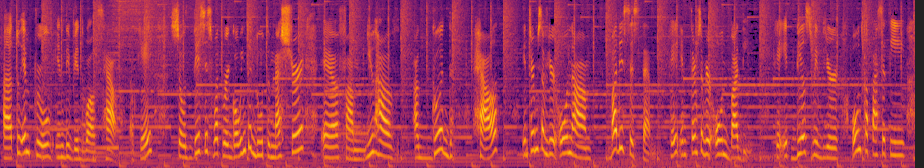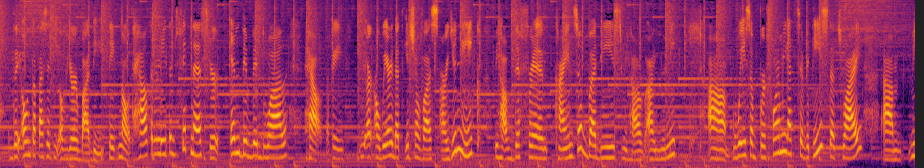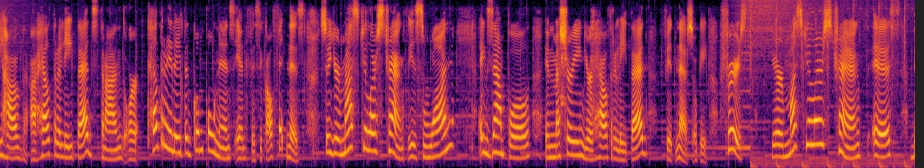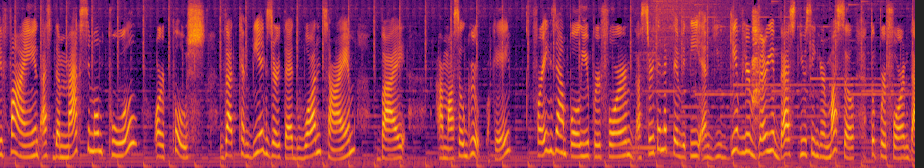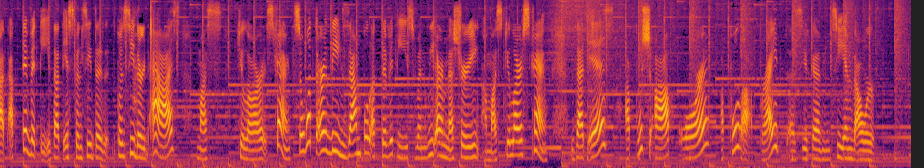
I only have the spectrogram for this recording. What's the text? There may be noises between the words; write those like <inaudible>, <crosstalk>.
uh, to improve individual's health. Okay, so this is what we're going to do to measure if um, you have a good health in terms of your own um, body system. Okay, in terms of your own body. Okay, it deals with your own capacity, the own capacity of your body. Take note, health related fitness, your individual health. Okay, we are aware that each of us are unique. We have different kinds of bodies. We have a unique um, ways of performing activities. That's why um, we have a health related strand or health related components in physical fitness. So, your muscular strength is one example in measuring your health related fitness. Okay, first, your muscular strength is defined as the maximum pull or push that can be exerted one time by a muscle group. Okay, for example, you performed a certain activity and you give your very best using your muscle to perform that activity. That is considered considered as muscular strength. So what are the example activities when we are measuring a muscular strength? That is a push up or a pull up, right? As you can see in our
